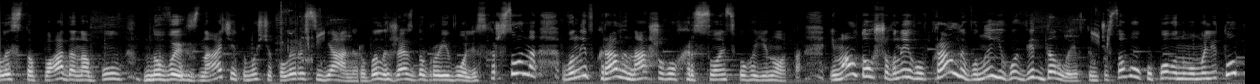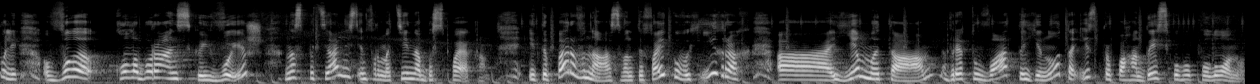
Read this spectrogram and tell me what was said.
листопада набув нових значень, тому що коли росіяни робили жест доброї волі з Херсона, вони вкрали нашого херсонського єнота. І мало того, що вони його вкрали, вони його віддали в тимчасово окупованому Мелітополі в колаборантський виш на спеціальність інформаційна безпека. І тепер в нас в антифейкових іграх а, є мета врятувати єнота із пропагандистського полону.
